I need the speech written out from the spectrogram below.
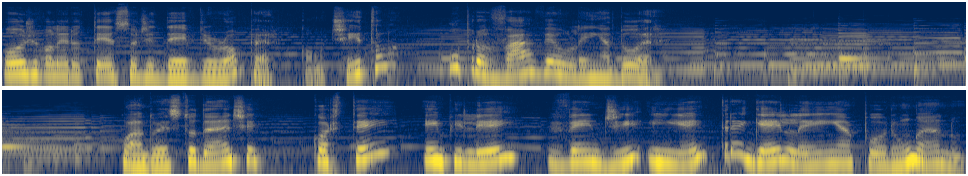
Hoje vou ler o texto de David Roper com o título O Provável Lenhador. Quando estudante, cortei, empilhei, vendi e entreguei lenha por um ano.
